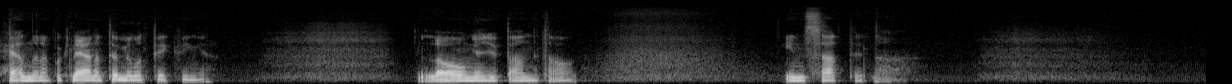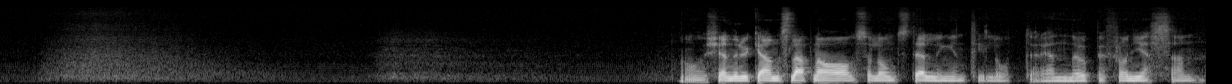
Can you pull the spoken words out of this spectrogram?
Händerna på knäna, tumme mot pekfinger. Långa djupa andetag. Insatt, ut. Och känner du kan slappna av så långt ställningen tillåter. Ända uppifrån gässan.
